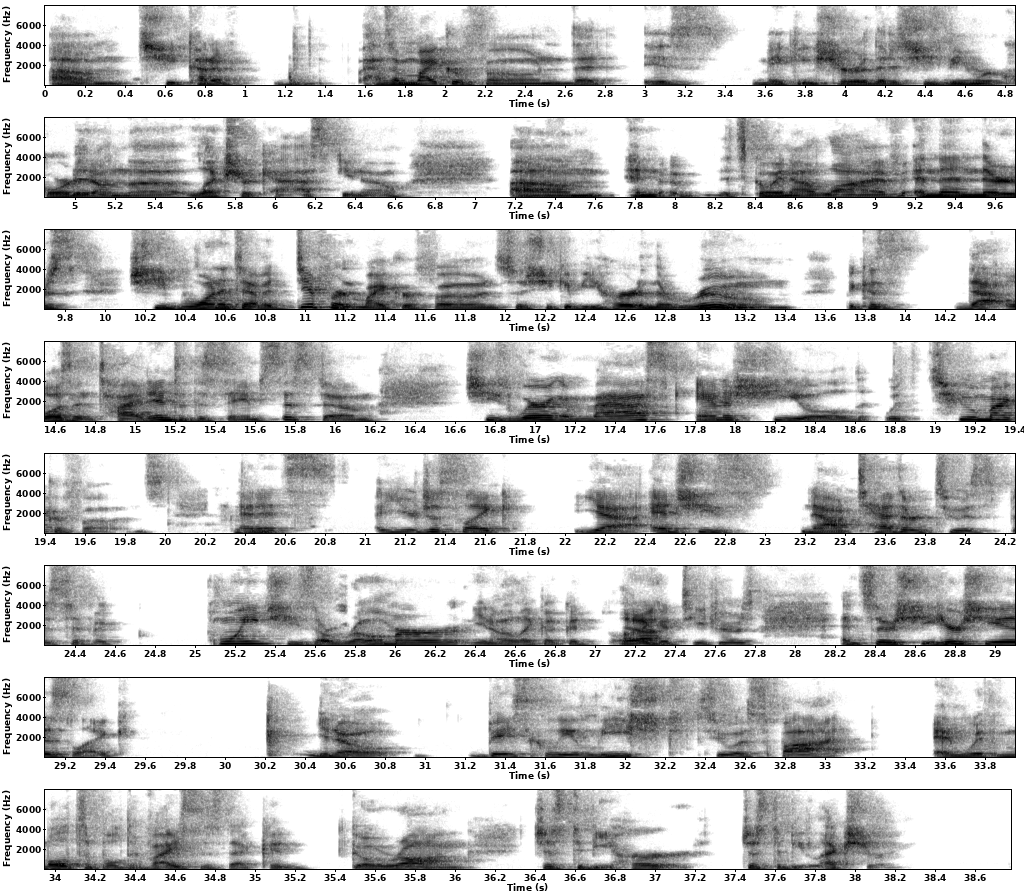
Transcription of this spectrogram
um, she kind of has a microphone that is making sure that she's being recorded on the lecture cast, you know, um, and it's going out live. And then there's she wanted to have a different microphone so she could be heard in the room because that wasn't tied into the same system. She's wearing a mask and a shield with two microphones, and it's you're just like, yeah. And she's now tethered to a specific point. She's a roamer, you know, like a good a lot yeah. of good teachers, and so she here she is like, you know, basically leashed to a spot and with multiple devices that could go wrong just to be heard, just to be lecturing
